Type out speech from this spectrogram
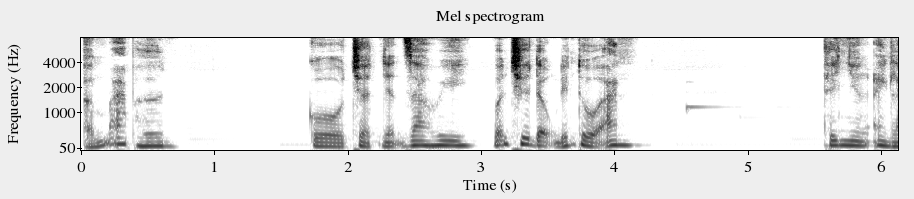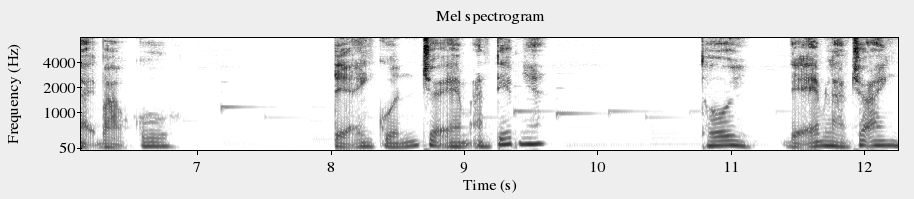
ấm áp hơn. Cô chợt nhận ra huy vẫn chưa động đến đồ ăn. Thế nhưng anh lại bảo cô để anh cuốn cho em ăn tiếp nhé. Thôi, để em làm cho anh.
